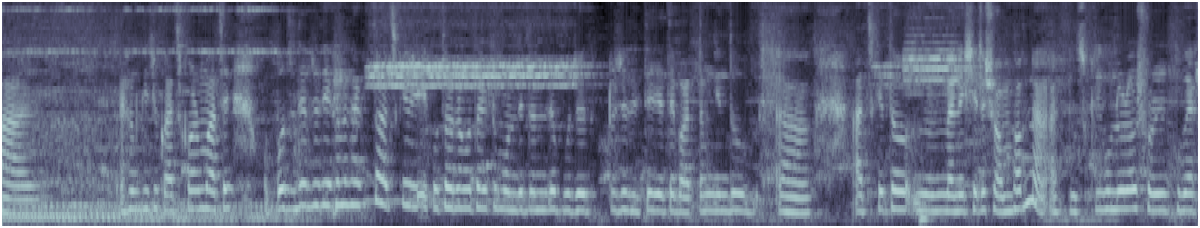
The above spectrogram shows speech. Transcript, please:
আর এখন কিছু কাজকর্ম আছে। প্রতিদেব যদি এখানে থাকতো, আজকে কোথাও না কোথাও একটু মন্দির টন্দিরে পুজো, টুজো দিতে যেতে পারতাম। কিন্তু আজকে তো মানে সেটা সম্ভব না। আর পুচকিগুলোরও শরীর খুব এক,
